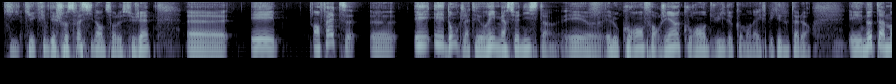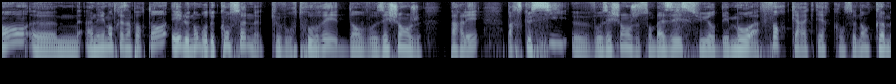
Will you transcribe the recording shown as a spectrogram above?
qui, qui écrivent des choses fascinantes sur le sujet. Et en fait, et, et donc la théorie immersionniste et, euh, et le courant forgien, courant d'huile, comme on a expliqué tout à l'heure. Et notamment, euh, un élément très important est le nombre de consonnes que vous retrouverez dans vos échanges parlés. Parce que si euh, vos échanges sont basés sur des mots à fort caractère consonant, comme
